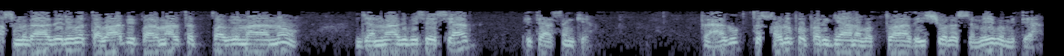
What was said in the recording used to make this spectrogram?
अस्मदादिव तवा भी परमार्थत्वाभिमानो, जन्मादि विशेषाद इत्याशंक्य प्रागुक्त स्वरूप परिज्ञान वत्वाद ईश्वर समेव मित्या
